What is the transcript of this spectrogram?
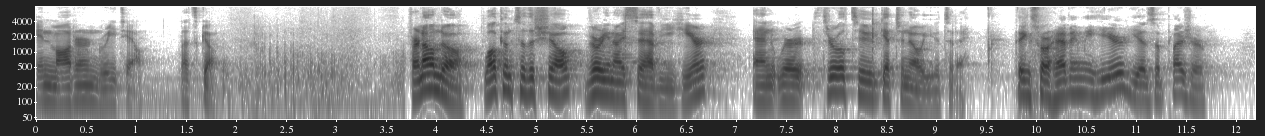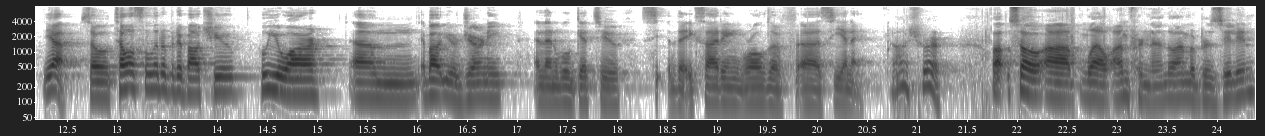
in modern retail. Let's go. Fernando, welcome to the show. Very nice to have you here, and we're thrilled to get to know you today. Thanks for having me here. Yes, a pleasure. Yeah, so tell us a little bit about you, who you are, um, about your journey, and then we'll get to the exciting world of uh, C&A. Oh, sure. Well, so, uh, well, I'm Fernando. I'm a Brazilian.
